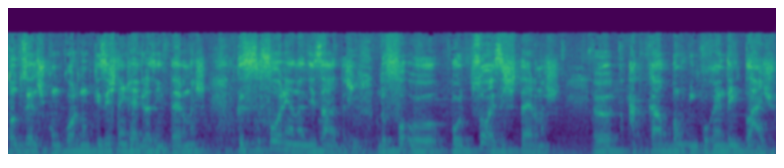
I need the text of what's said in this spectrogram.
todos eles concordam que existem regras internas que, se forem analisadas de fo- o- por pessoas externas, eh, acabam incorrendo em plágio.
